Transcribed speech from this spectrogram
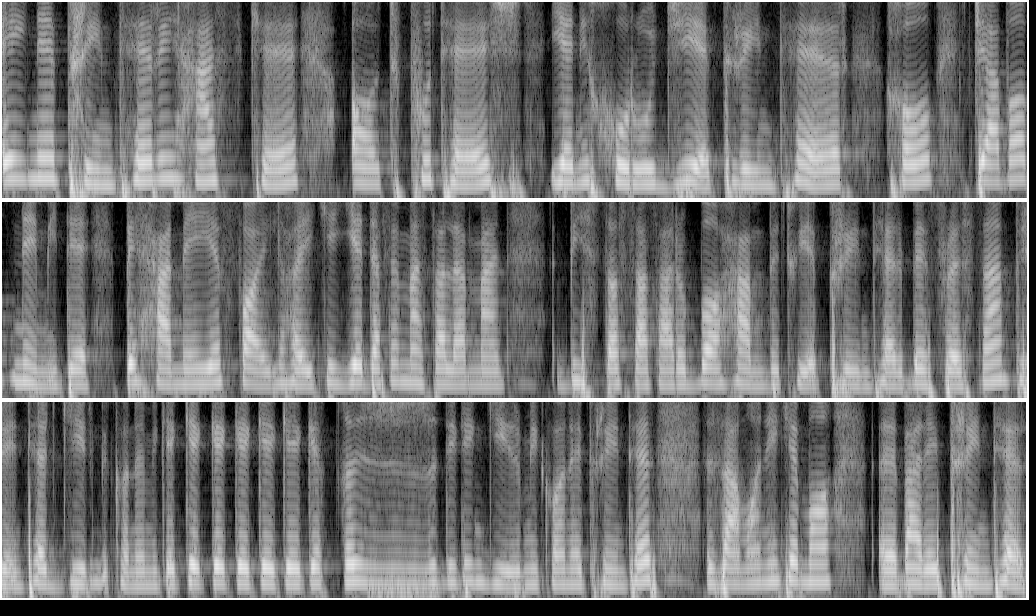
عین پرینتری هست که آتپوتش یعنی خروجی پرینتر خب جواب نمیده به همه فایل هایی که یه دفعه مثلا من 20 تا سفر رو با هم به توی پرینتر بفرستم پرینتر گیر می‌کنه میگه گه گه دیدین گیر می‌کنه پرینتر. زمانی که ما برای پرینتر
